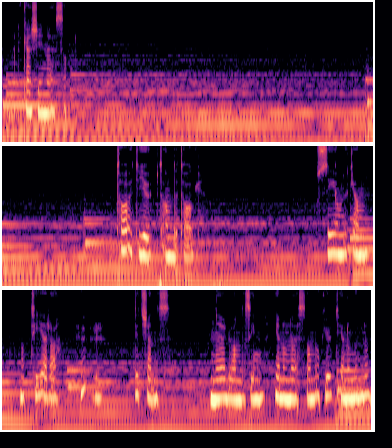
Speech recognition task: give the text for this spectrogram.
Eller kanske i näsan? Ta ett djupt andetag och se om du kan notera hur det känns när du andas in genom näsan och ut genom munnen.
